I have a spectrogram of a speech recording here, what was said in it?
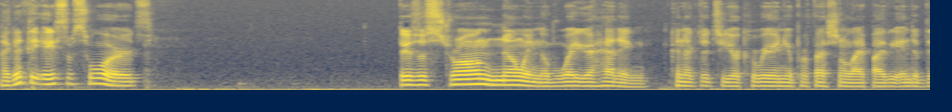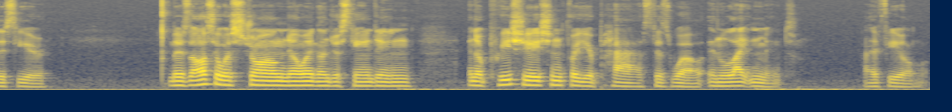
I get the Ace of Swords. There's a strong knowing of where you're heading connected to your career and your professional life by the end of this year. There's also a strong knowing, understanding, and appreciation for your past as well. Enlightenment, I feel.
